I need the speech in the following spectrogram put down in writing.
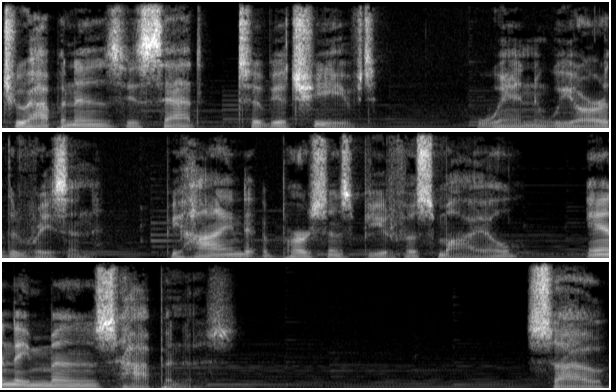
True happiness is said to be achieved when we are the reason behind a person's beautiful smile and immense happiness. So,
